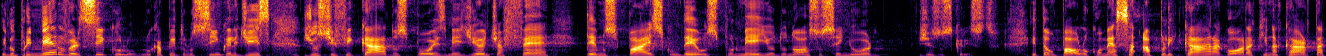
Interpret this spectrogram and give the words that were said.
E no primeiro versículo, no capítulo 5, ele diz: Justificados, pois, mediante a fé, temos paz com Deus por meio do nosso Senhor Jesus Cristo. Então, Paulo começa a aplicar agora aqui na carta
